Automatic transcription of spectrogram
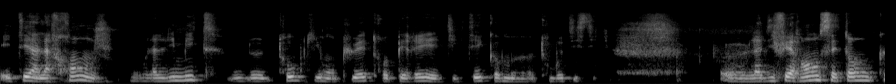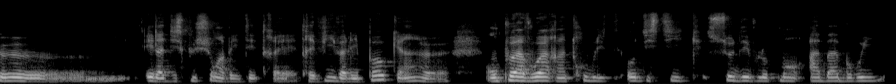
était à la frange ou à la limite de troubles qui ont pu être opérés et étiquetés comme troubles autistiques. Euh, la différence étant que, euh, et la discussion avait été très, très vive à l'époque, hein, euh, on peut avoir un trouble autistique, ce développement à bas bruit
